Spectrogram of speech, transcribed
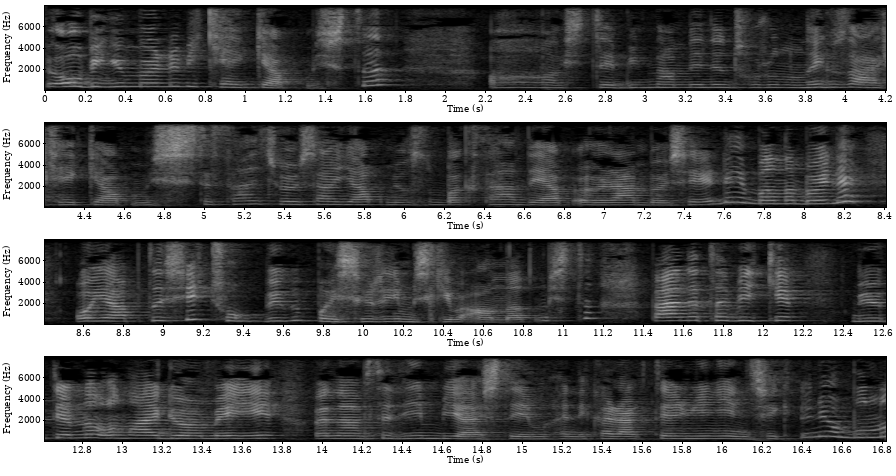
Ve o bir gün böyle bir kek yapmıştı. Aa işte bilmem nenin torunu ne güzel kek yapmış. İşte sen hiç böyle şeyler yapmıyorsun. Bak sen de yap öğren böyle şeyleri. Bana böyle o yaptığı şey çok büyük bir başarıymış gibi anlatmıştı. Ben de tabii ki büyüklerimden onay görmeyi önemsediğim bir yaştayım. Hani karakterim yeni yeni şekilleniyor. Bunu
